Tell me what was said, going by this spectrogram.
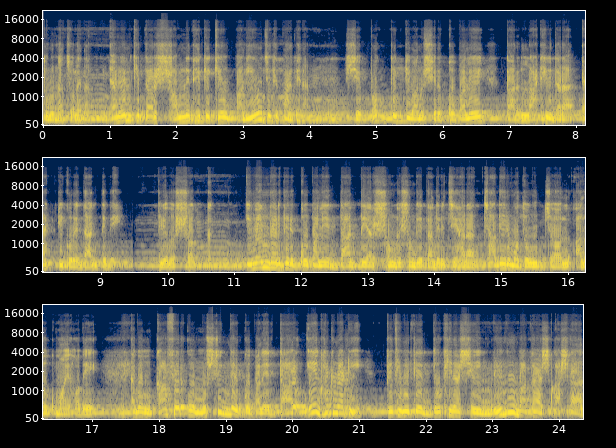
তুলনা চলে না। এমনকি তার সামনে থেকে কেউ পালিয়েও যেতে পারবে না। সে প্রত্যেকটি মানুষের কপালে তার লাঠির দ্বারা একটি করে দাগ দেবে। প্রিয় দর্শক, ইমানদারদের কপালে দাগ দেওয়ার সঙ্গে সঙ্গে তাদের চেহারা চাঁদের মতো উজ্জ্বল, আলোকময় হবে এবং কাফের ও মুসলিমদের কপালে দাগ এ ঘটনাটি পৃথিবীতে দক্ষিণা সেই মৃদু বাতাস আসার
